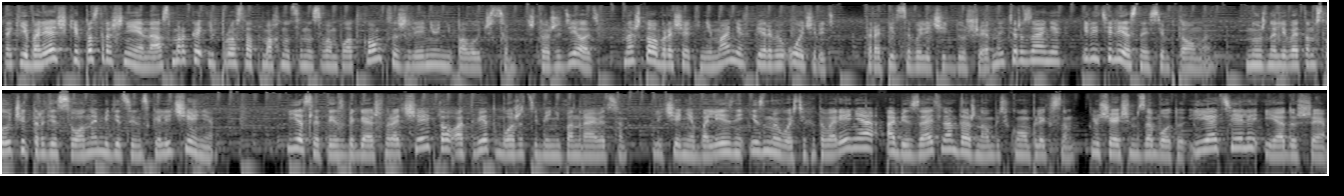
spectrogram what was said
Такие болячки пострашнее насморка и просто отмахнуться на своим платком, к сожалению, не получится. Что же делать? На что обращать внимание в первую очередь? Торопиться вылечить душевные терзания или телесные симптомы? Нужно ли в этом случае традиционное медицинское лечение? Если ты избегаешь врачей, то ответ может тебе не понравиться. Лечение болезни из моего стихотворения обязательно должно быть комплексным, включающим заботу и о теле, и о душе.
